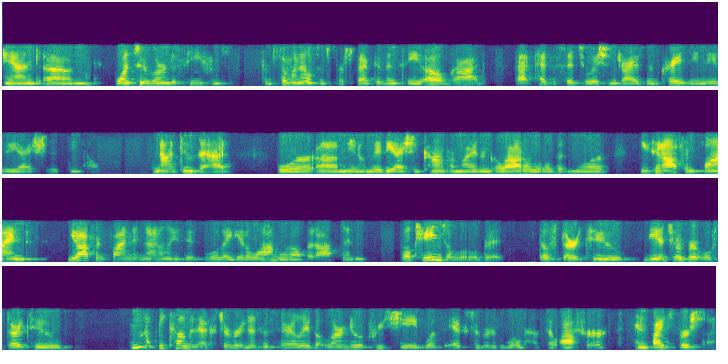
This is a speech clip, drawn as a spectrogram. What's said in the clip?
And um, once we learn to see from from someone else's perspective and see, oh God, that type of situation drives them crazy. Maybe I should, you know, not do that, or um, you know, maybe I should compromise and go out a little bit more. You can often find you often find that not only will they get along well, but often they'll change a little bit. They'll start to the introvert will start to not become an extrovert necessarily, but learn to appreciate what the extroverted world has to offer, and vice versa.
